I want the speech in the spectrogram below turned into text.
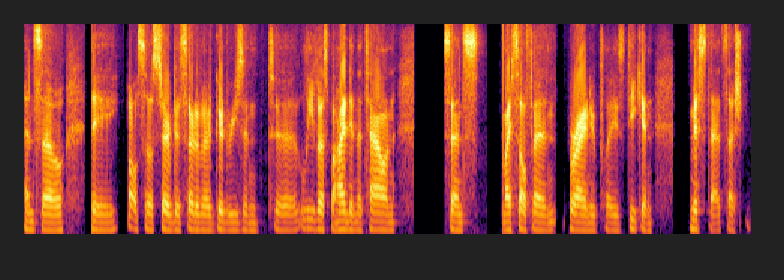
And so they also served as sort of a good reason to leave us behind in the town since myself and Brian, who plays Deacon, missed that session.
